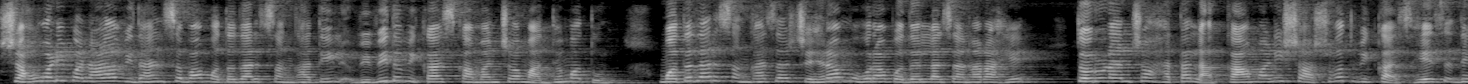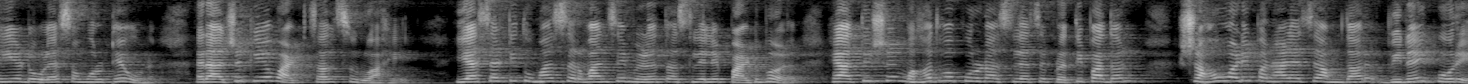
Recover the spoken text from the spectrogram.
शाहूवाडी पन्हाळा विधानसभा मतदारसंघातील विविध विकास कामांच्या माध्यमातून मतदारसंघाचा चेहरा मोहरा बदलला जाणार आहे. तरुणांच्या हाताला काम आणि शाश्वत विकास हेच ध्येय डोळ्यासमोर ठेवून राजकीय वाटचाल सुरू आहे. यासाठी तुम्हा सर्वांचे मिळत असलेले पाठबळ हे अतिशय महत्त्वपूर्ण असल्याचे प्रतिपादन शाहूवाडी पन्हाळ्याचे आमदार विनय कोरे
